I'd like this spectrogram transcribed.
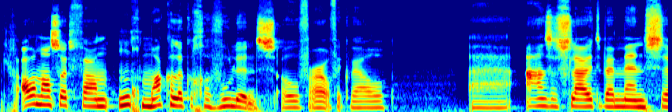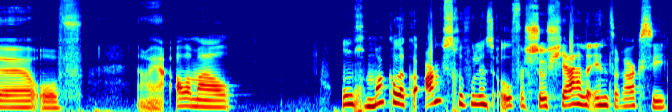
kreeg allemaal soort van ongemakkelijke gevoelens over of ik wel uh, aan zou sluiten bij mensen of nou ja, allemaal ongemakkelijke angstgevoelens over sociale interactie.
